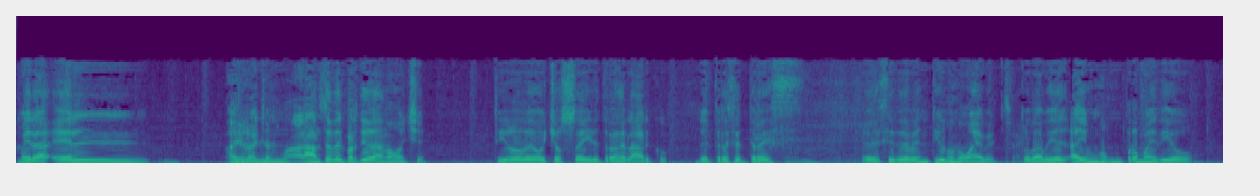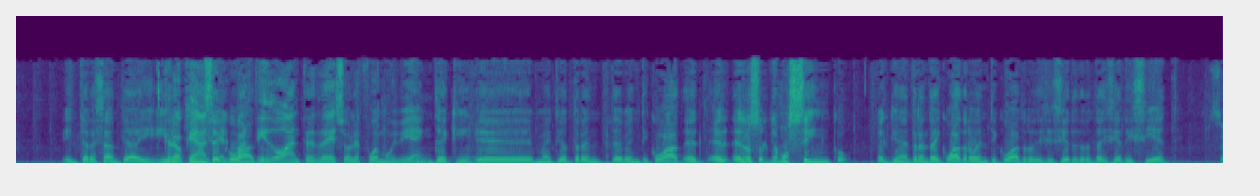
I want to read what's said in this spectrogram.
mira, él Hay mm, antes del partido de anoche tiró de 8-6 detrás del arco, de 13-3, es decir, de 21-9. Todavía hay un, un promedio interesante ahí. Y Creo de que antes, el 15-4. partido antes de eso le fue muy bien. de eh, metió 30, de 24. Él- él- en los últimos 5, él tiene 34, 24, 17, 37 y 7. Sí,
